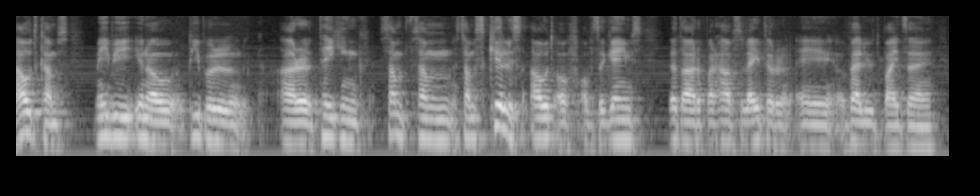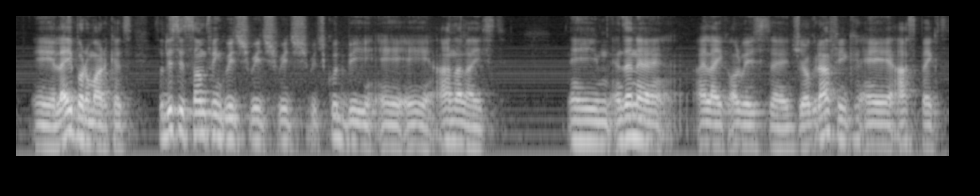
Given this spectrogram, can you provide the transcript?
outcomes. Maybe you know people are taking some some some skills out of, of the games that are perhaps later uh, valued by the uh, labor markets. So this is something which which which which could be uh, analyzed. Um, and then I like always uh, geographic aspects,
